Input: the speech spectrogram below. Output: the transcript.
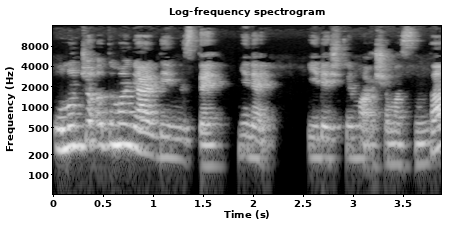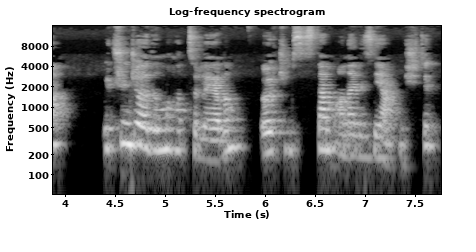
10. adıma geldiğimizde yine iyileştirme aşamasında. Üçüncü adımı hatırlayalım. Ölçüm sistem analizi yapmıştık.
